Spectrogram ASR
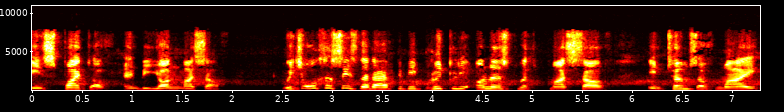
in spite of and beyond myself. Which also says that I have to be brutally honest with myself in terms of my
